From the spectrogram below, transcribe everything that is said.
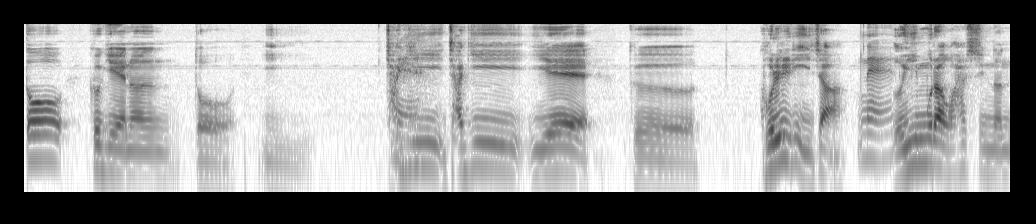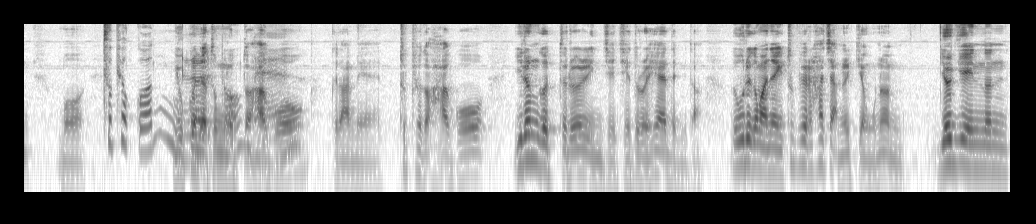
또 거기에는 또 이 자기 네. 자기의 그 권리이자 네. 의무라고 할 수 있는 뭐 투표권 유권자 도 등록도 네. 하고 그다음에 투표도 하고 이런 것들을 이제 제대로 해야 됩니다. 우리가 만약에 투표를 하지 않을 경우는 여기에 있는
